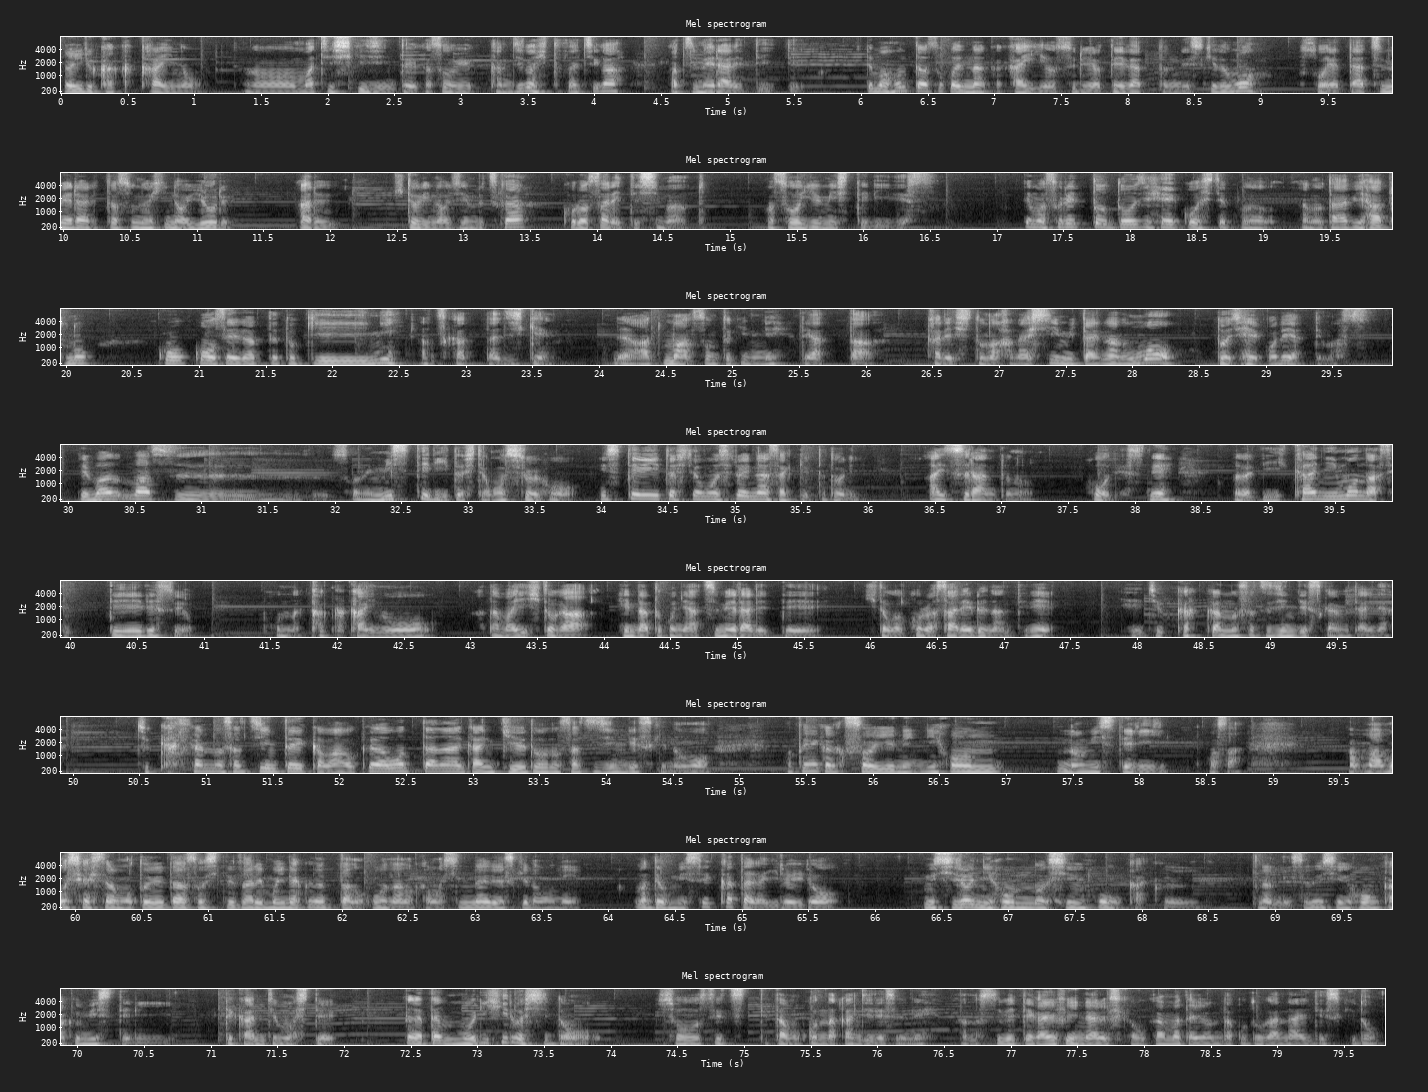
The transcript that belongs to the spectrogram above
わゆる各界の、あのー、まあ、知識人というかそういう感じの人たちが集められていて。で、まあ、本当はそこでなんか会議をする予定だったんですけども、そうやって集められたその日の夜、ある一人の人物が殺されてしまうと。まあ、そういうミステリーです。で、まあ、それと同時並行して、この、あの、ダービーハートの高校生だった時に扱った事件。で、あと、まあ、その時にね、出会った彼氏との話みたいなのも同時並行でやってます。で、ま、まず、そのミステリーとして面白い方。ミステリーとして面白いのはさっき言った通り、アイスランドの方ですね。まだいかにもな設定ですよ。こんな各界の頭いい人が変なとこに集められて、人が殺されるなんてね、えー、十角館の殺人ですかみたいな。十角館の殺人というか、まあ僕が思ったのは眼球堂の殺人ですけども、まあ、とにかくそういうね、日本のミステリーをさ、まあもしかしたら元ネタそして誰もいなくなったの方なのかもしれないですけどもね。まあでも見せ方がいろいろ、むしろ日本の新本格なんですよね。新本格ミステリーって感じもして。だから多分森博の小説って多分こんな感じですよね。あの、すべてが F になるしか僕はまだ読んだことがないですけど、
